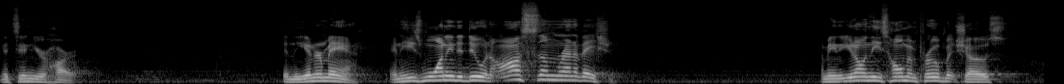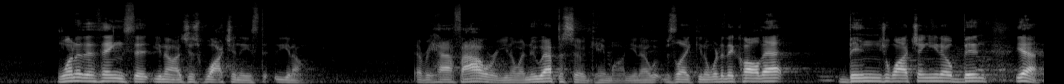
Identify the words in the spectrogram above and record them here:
it's in your heart in the inner man, and he's wanting to do an awesome renovation. I mean, you know, in these home improvement shows, one of the things that, you know, I was just watching these, you know, every half hour, you know, a new episode came on. You know, it was like, you know, what do they call that? Binge watching, you know, binge. Yeah.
